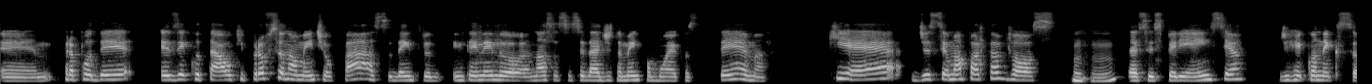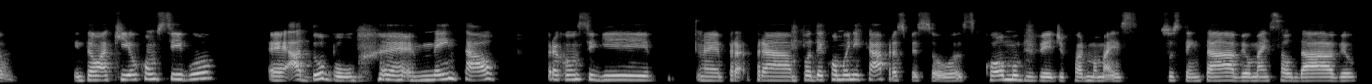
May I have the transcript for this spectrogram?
é, para poder executar o que profissionalmente eu faço, dentro, entendendo a nossa sociedade também como um ecossistema, que é de ser uma porta-voz uhum. dessa experiência de reconexão. Então, aqui eu consigo é, adubo é, mental para conseguir, é, para poder comunicar para as pessoas como viver de forma mais sustentável, mais saudável,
